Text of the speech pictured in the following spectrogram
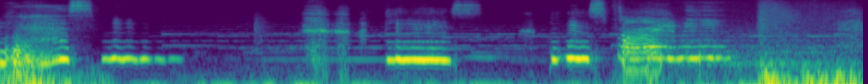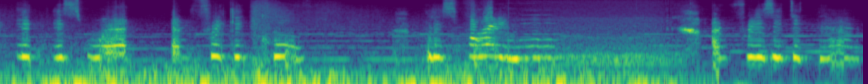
Yasmin. Please, please find me. It is wet and freaking cool. Please find me. I'm freezing to death.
